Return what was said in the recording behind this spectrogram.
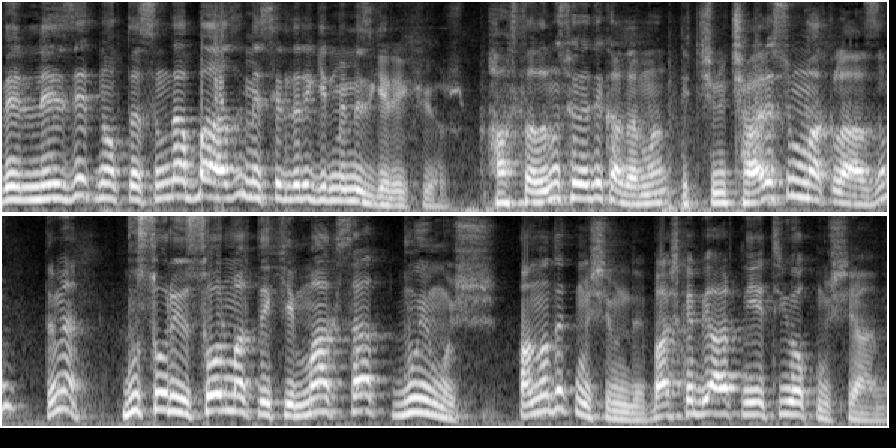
ve lezzet noktasında bazı meselelere girmemiz gerekiyor. Hastalığını söyledik adamın. E şimdi çare sunmak lazım değil mi? Bu soruyu sormaktaki maksat buymuş. Anladık mı şimdi? Başka bir art niyeti yokmuş yani.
